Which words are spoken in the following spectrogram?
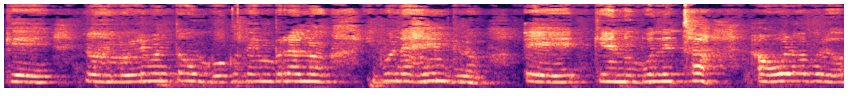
Que, que, que, que nos hemos levantado un poco temprano y, por ejemplo, eh, que no puede estar ahora, pero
